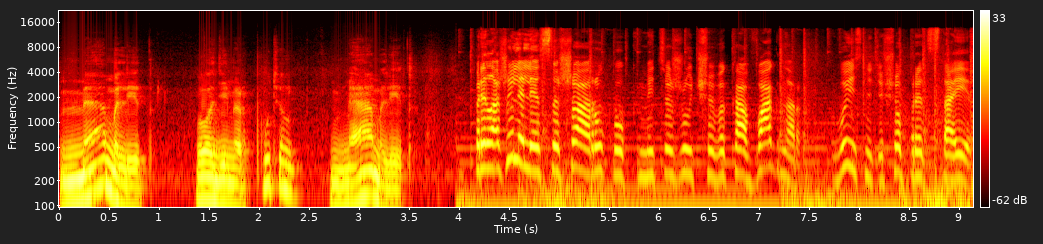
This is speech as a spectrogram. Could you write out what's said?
Мямлит Владимир Путин, мямлит. Приложили ли США руку к мятежу ЧВК «Вагнер», выяснить еще предстоит.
